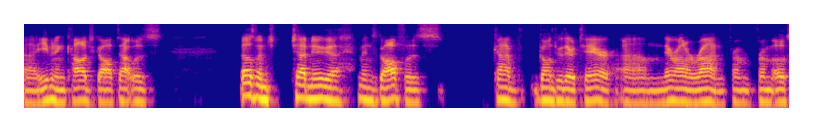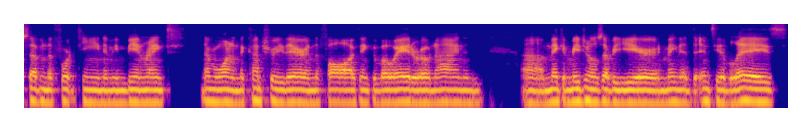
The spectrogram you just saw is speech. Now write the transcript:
uh, even in college golf, that was, that was when Chattanooga men's golf was kind of going through their tear. Um, they were on a run from, from 07 to 14. I mean, being ranked number one in the country there in the fall, I think of 08 or 09 and um, making regionals every year and making it the NCAA's.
